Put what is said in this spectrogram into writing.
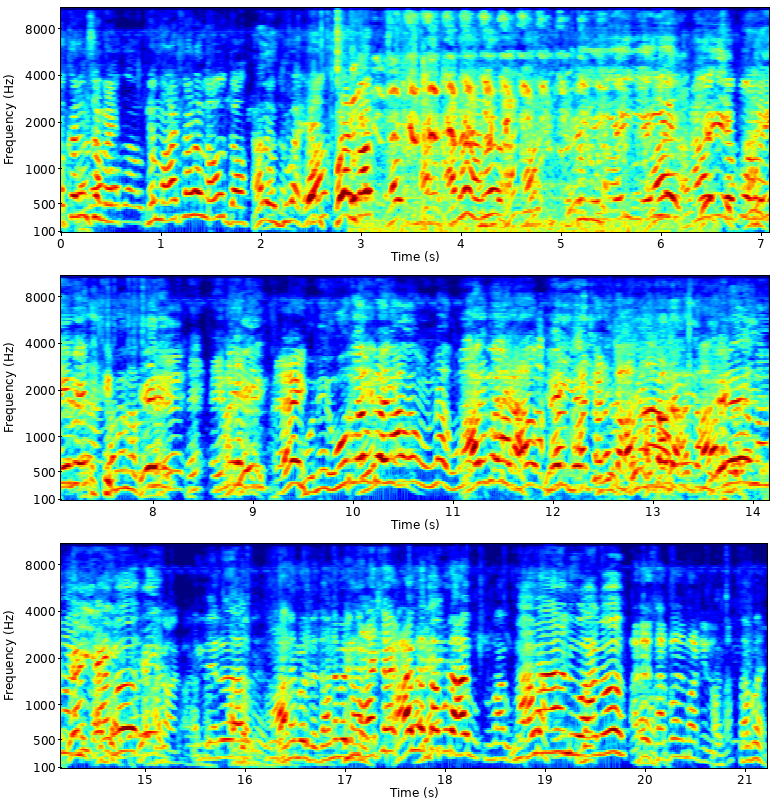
ఒక్క నిమిషమే నేను మాట్లాడాలా వద్దా సర్పంచ్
